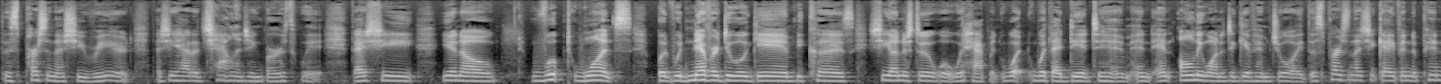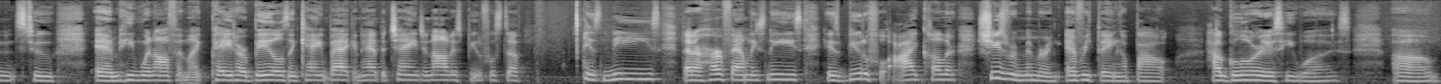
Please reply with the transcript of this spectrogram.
this person that she reared, that she had a challenging birth with, that she, you know, whooped once but would never do again because she understood what would happen, what what that did to him, and and only wanted to give him joy. This person that she gave independence to, and he went off and like paid her bills and came back and had the change and all this beautiful stuff his knees that are her family's knees, his beautiful eye color. She's remembering everything about how glorious he was. Um,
